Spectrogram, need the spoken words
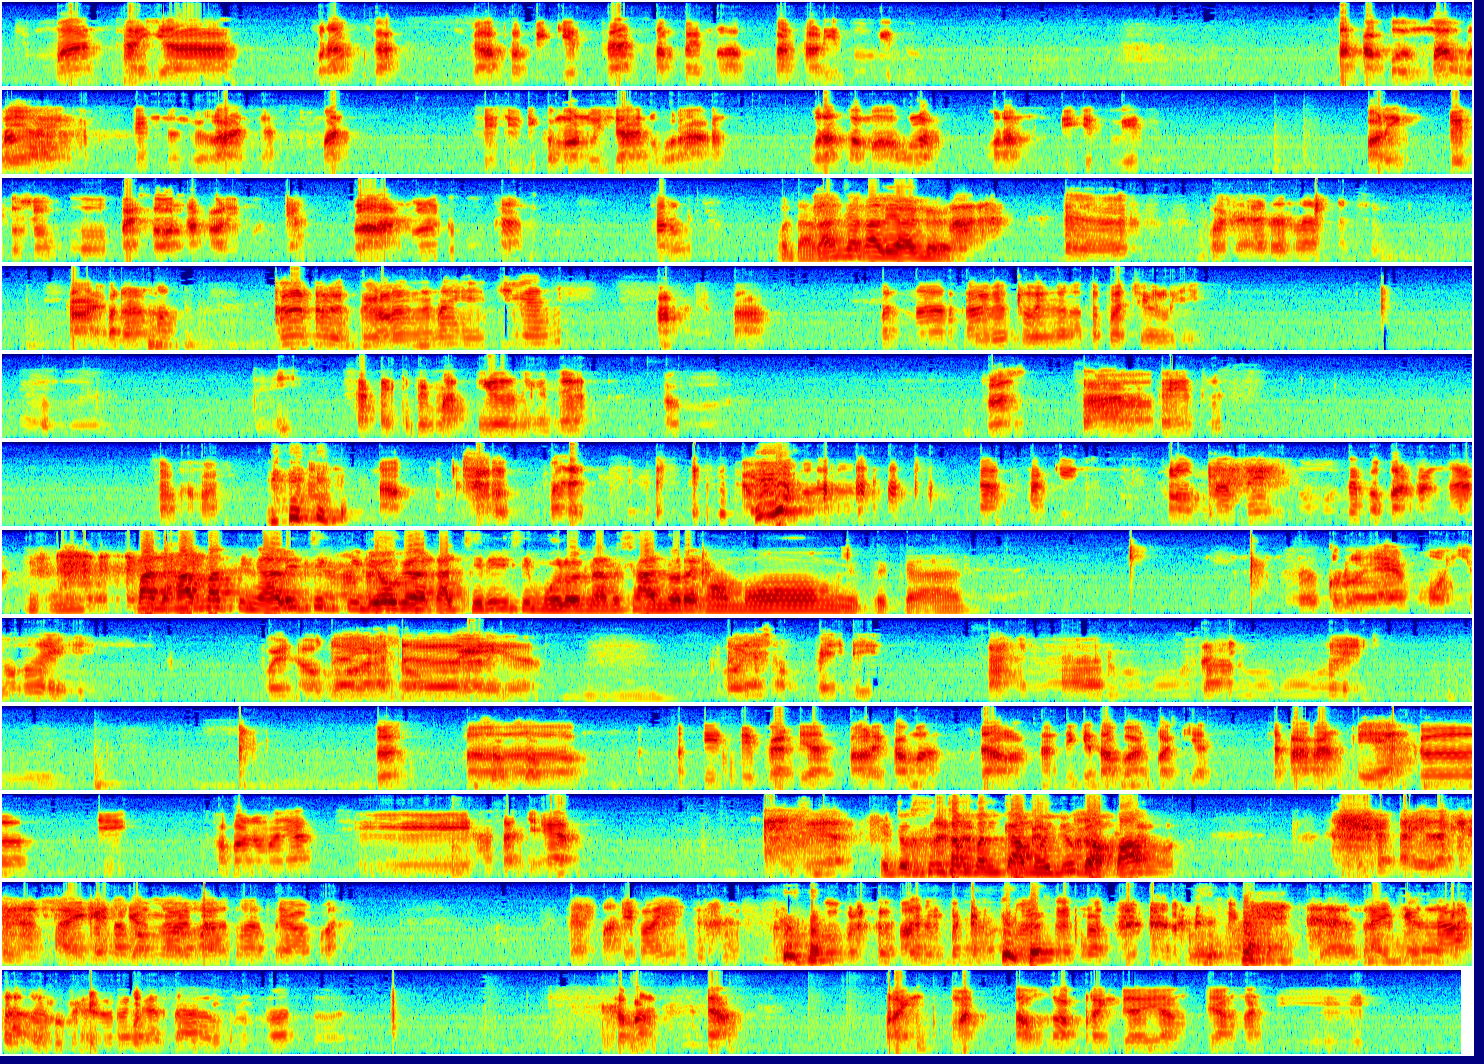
cuman kayak orang nggak nggak kepikiran sampai melakukan hal itu gitu sangka mah orang Iya. yang yang nenggelan ya cuman sisi di kemanusiaan orang orang nggak mau lah orang digituin gitu. paling ditusuk ku peso sekali mah ya belah dua itu bukan Podaran sekalian deh. Nah, padahal ada langsung. Padahal mah keureut teh leungeunna hiji anjing. ah eta benar kan Keureut leungeunna teh paceli. Jadi sakit tapi mati lah dengan Heeh. terus salah teh terus sama nah Nggak, saking kalau nate ngomongnya kebarengan Padahal mah tinggali cik video gerak kaciri si mulut harus anu rek ngomong gitu kan. kudu aya MOU euy. poin SOP ada. ya Kudu aya SOP di sahelan ngomong sahelan ngomong euy. terus eh, nanti si Ferdian Paleka mah udah lah nanti kita bahas lagi ya sekarang Iya. ke si apa namanya si Hasan JR Gitu ya. Itu kan teman kamu juga, Pak. Ayo lah, ayo kita ngomongin satu siapa? Mas lain. Saya nggak tahu, tahu, belum nonton. Teman, ya prank tahu nggak prank dia yang yang ngasih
